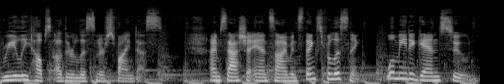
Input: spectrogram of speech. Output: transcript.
really helps other listeners find us. I'm Sasha Ann Simons. Thanks for listening. We'll meet again soon.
